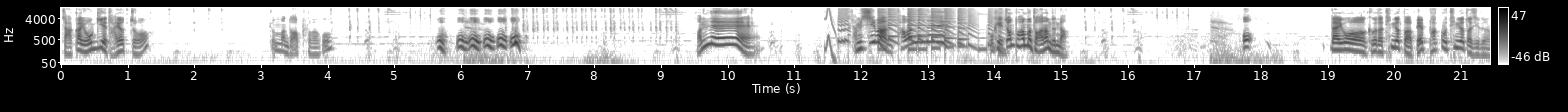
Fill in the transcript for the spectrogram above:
자, 아까 여기에 다였죠? 좀만 더 앞으로 가고. 오, 오, 오, 오, 오, 오! 맞네! 잠시만! 다 왔는데! 오케이, 점프 한 번 더 안 하면 된다. 나 이거 그거 다 튕겼다. 맵 밖으로 튕겼다, 지금.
